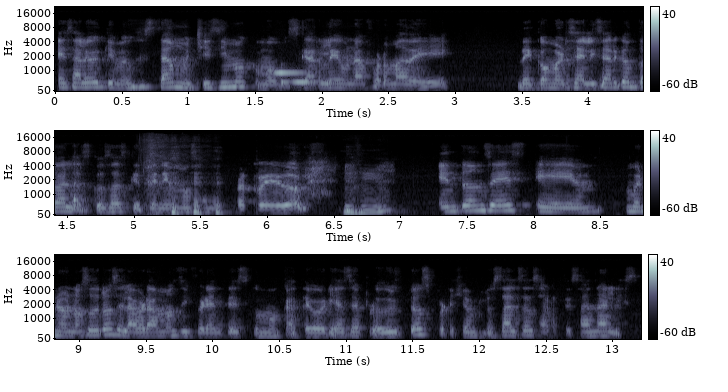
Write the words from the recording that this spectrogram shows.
Es algo que me gusta muchísimo, como buscarle una forma de, de comercializar con todas las cosas que tenemos a nuestro alrededor. Ujú. Entonces, eh, bueno, nosotros elaboramos diferentes como categorías de productos, por ejemplo, salsas artesanales.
